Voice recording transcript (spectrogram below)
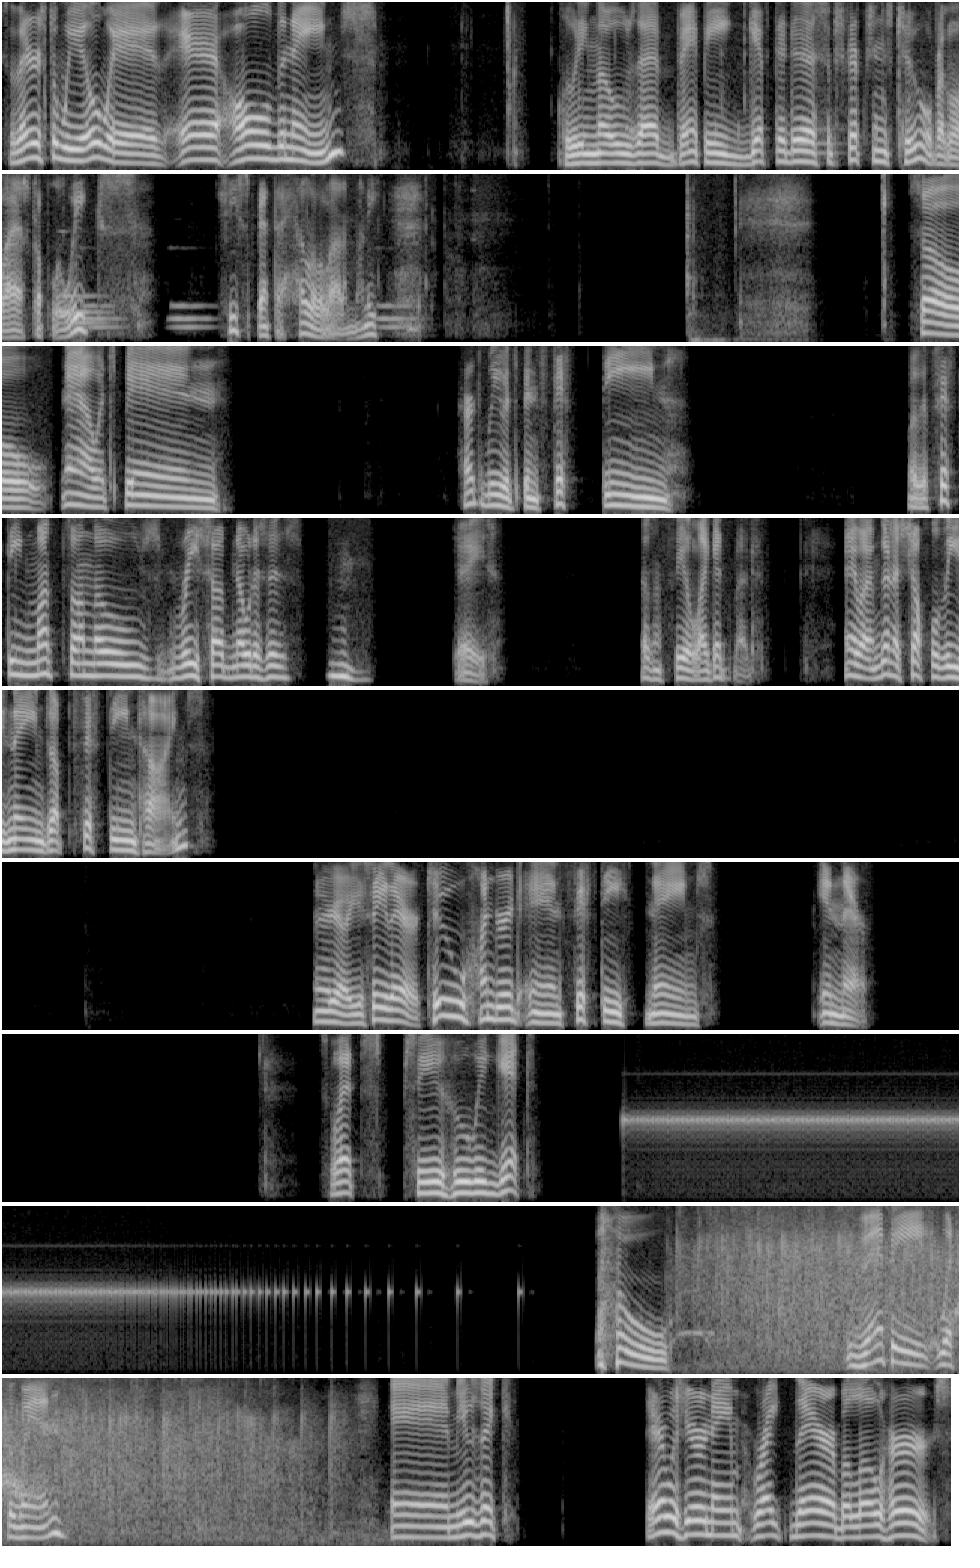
So there's the wheel with all the names, including those that Vampy gifted uh, subscriptions to over the last couple of weeks. She spent a hell of a lot of money. So now it's been hard to believe it's been 15 was it 15 months on those resub notices? Hmm. Days. Doesn't feel like it, but anyway, I'm going to shuffle these names up 15 times. There you go. You see there, 250 names in there. So let's see who we get. Oh, Vampy with the win. And music, there was your name right there below hers.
